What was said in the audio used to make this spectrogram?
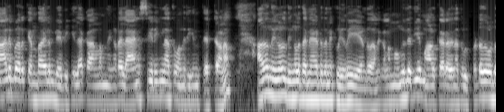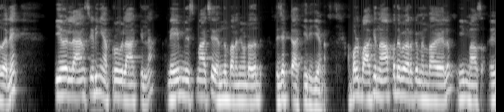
നാല് പേർക്ക് എന്തായാലും ലഭിക്കില്ല. കാരണം നിങ്ങളുടെ ലാൻഡ് സീഡിങ്ങിനകത്ത് വന്നിരിക്കുന്ന തെറ്റാണ്. അത് നിങ്ങൾ നിങ്ങൾ തന്നെയായിട്ട് തന്നെ ക്ലിയർ ചെയ്യേണ്ടതാണ്. കാരണം ഒന്നിലധികം ആൾക്കാർ അതിനകത്ത് ഉൾപ്പെട്ടതുകൊണ്ട് തന്നെ ഈ ഒരു ലാൻഡ് സീഡിങ് അപ്രൂവൽ ആക്കില്ല. നെയിം മിസ്മാച്ച് എന്ന് പറഞ്ഞുകൊണ്ട് അത് റിജക്ട് ആക്കിയിരിക്കുകയാണ്. അപ്പോൾ ബാക്കി നാൽപ്പത് പേർക്കും എന്തായാലും ഈ മാസം ഈ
